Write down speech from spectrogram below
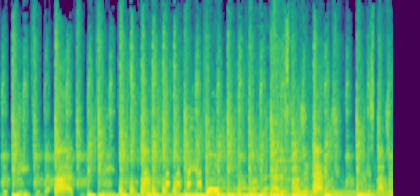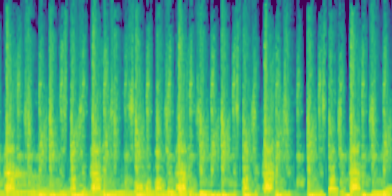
the T to the I T to the About your attitude.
